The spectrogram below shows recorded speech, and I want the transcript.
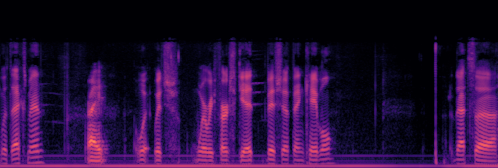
with X-Men. right. wh- which where we first get Bishop and Cable. That's a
